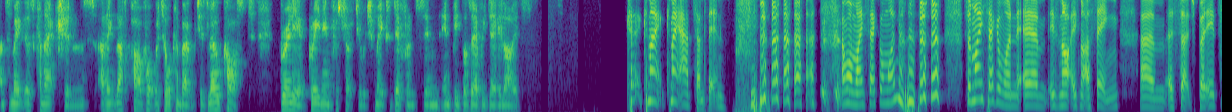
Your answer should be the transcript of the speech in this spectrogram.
and to make those connections, I think that's part of what we're talking about, which is low cost, brilliant green infrastructure, which makes a difference in, in people's everyday lives. Can, can I can I add something? I want my second one. so my second one um, is not is not a thing um, as such, but it's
